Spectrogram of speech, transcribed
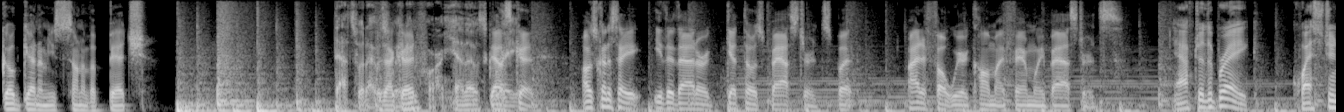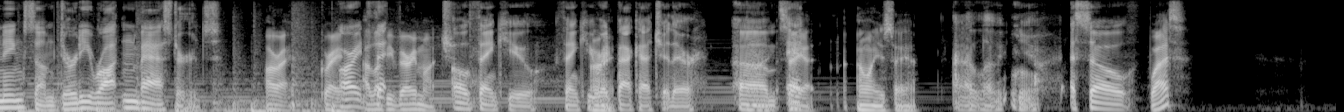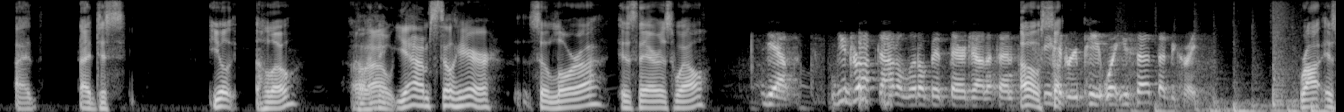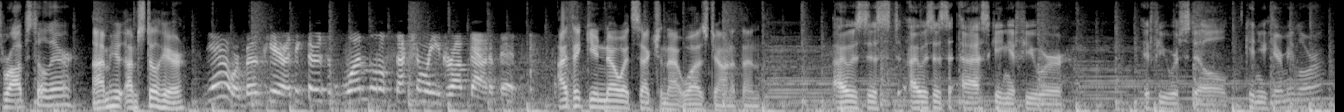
Go get him, you son of a bitch. That's what I was, was that waiting good? for. Yeah, that was great. That's good. I was going to say either that or get those bastards, but I'd have felt weird calling my family bastards. After the break, questioning some dirty, rotten bastards. All right, great. All right, I love th- you very much. Oh, thank you. Thank you. All right. right. back at you there. All right, Um, say and- it. I want you to say it. I love you. So What? I, I just you'll hello. Oh, Hello. think- yeah, I'm still here. so Laura is there as well. Yeah. You dropped out a little bit there, Jonathan. Oh, if you so- could repeat what you said, that'd be great. Rob is Rob still there? I'm here. I'm still here. Yeah, we're both here. I think there's one little section where you dropped out a bit. I think you know what section that was, Jonathan. I was just I was just asking if you were if you were still. Can you hear me, Laura?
